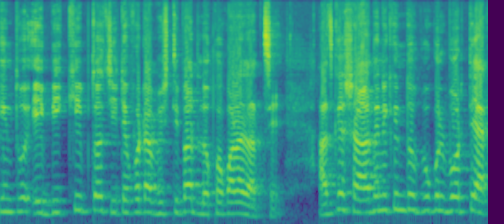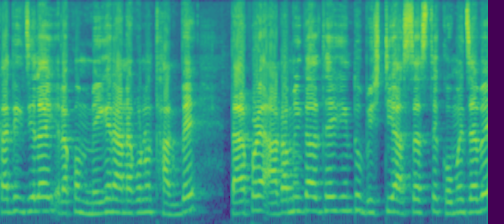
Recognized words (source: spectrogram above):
কিন্তু এই বিক্ষিপ্ত চিটেফোঁটা বৃষ্টিপাত লক্ষ্য করা যাচ্ছে। আজকে সারাদিনই কিন্তু উপকূলবর্তী একাধিক জেলায় এরকম মেঘের আনাগোনা থাকবে। তারপরে আগামীকাল থেকে কিন্তু বৃষ্টি আস্তে আস্তে কমে যাবে।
